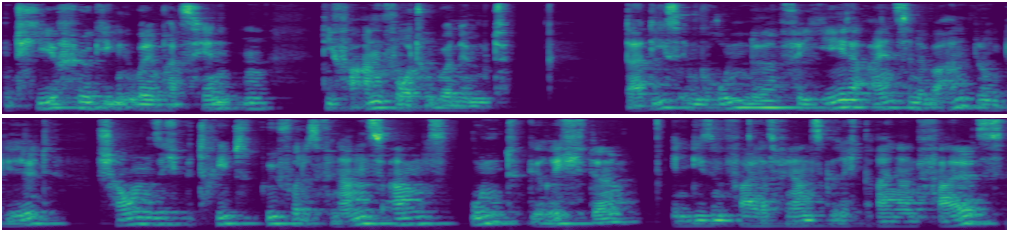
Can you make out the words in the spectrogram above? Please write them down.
und hierfür gegenüber dem Patienten die Verantwortung übernimmt. Da dies im Grunde für jede einzelne Behandlung gilt, schauen sich Betriebsprüfer des Finanzamts und Gerichte, in diesem Fall das Finanzgericht Rheinland-Pfalz,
